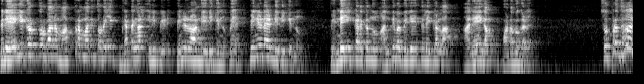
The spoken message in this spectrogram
പിന്നെ ഏകീകൃത കുർബാന മാത്രം മതി തുടങ്ങിയ ഘട്ടങ്ങൾ ഇനി പിന്നിടേണ്ടിയിരിക്കുന്നു. പിന്നിടേണ്ടിയിരിക്കുന്നു. പിന്നെയും കിടക്കുന്നു അന്തിമ വിജയത്തിലേക്കുള്ള അനേകം പടവുകൾ. സുപ്രധാന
